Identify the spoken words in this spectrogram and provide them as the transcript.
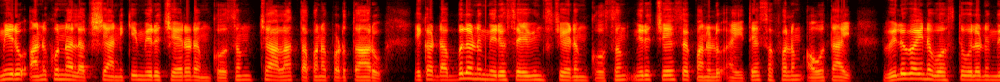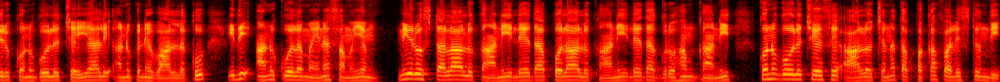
మీరు అనుకున్న లక్ష్యానికి మీరు చేరడం కోసం చాలా తపన పడతారు. ఇక డబ్బులను మీరు సేవింగ్స్ చేయడం కోసం కోసం మీరు చేసే పనులు అయితే సఫలం అవుతాయి. విలువైన వస్తువులను మీరు కొనుగోలు చేయాలి అనుకునే వాళ్ళకు ఇది అనుకూలమైన సమయం. మీరు స్థలాలు కానీ లేదా పొలాలు కానీ లేదా గృహం కానీ కొనుగోలు చేసే ఆలోచన తప్పక ఫలిస్తుంది.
